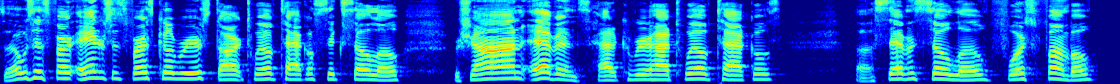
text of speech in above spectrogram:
So it was his first Andersen's first career start, 12 tackles, six solo. Rashaan Evans had a career high 12 tackles, uh, seven solo, forced fumble,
